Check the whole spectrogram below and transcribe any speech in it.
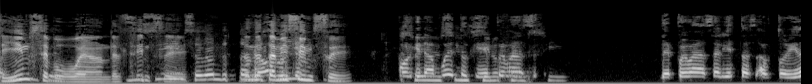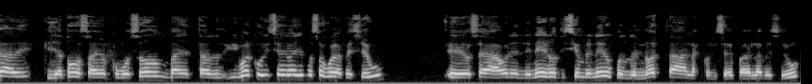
Simse, pues weón? Del Simse. ¿dónde está? ¿Dónde No, está mi porque- Simse? Porque te apuesto que después, van a. después van a salir estas autoridades, que ya todos sabemos cómo son, van a estar, igual como hicieron el año pasado con la PSU, eh, o sea, ahora en enero, diciembre, enero, cuando no estaban las condiciones para la PSU,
